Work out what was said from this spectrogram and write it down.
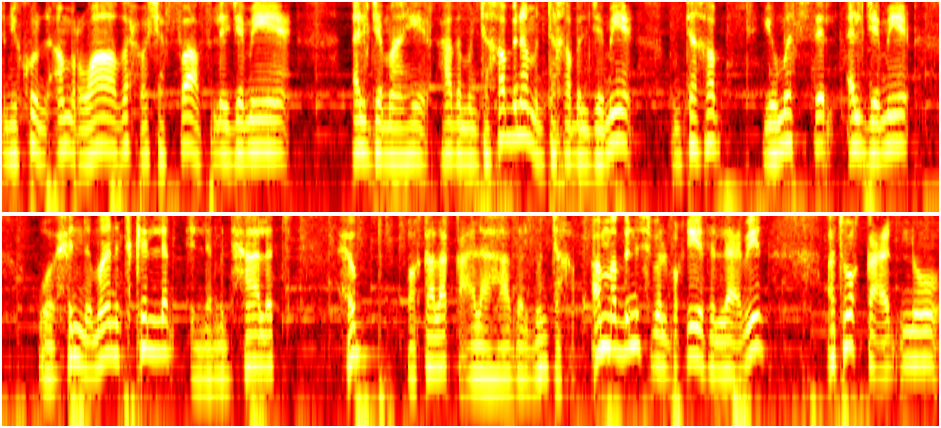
أن يكون الأمر واضح وشفاف لجميع الجماهير. هذا منتخبنا منتخب الجميع منتخب يمثل الجميع وحنا ما نتكلم إلا من حالة حب وقلق على هذا المنتخب. أما بالنسبة لبقية اللاعبين أتوقع أنه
